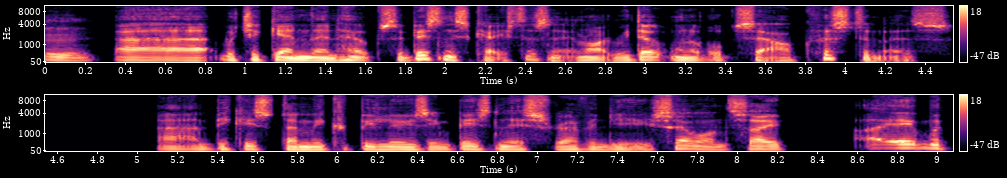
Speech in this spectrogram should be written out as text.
mm. uh, which again then helps the business case, doesn't it? Right, we don't want to upset our customers um, because then we could be losing business revenue, so on. So uh, it would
